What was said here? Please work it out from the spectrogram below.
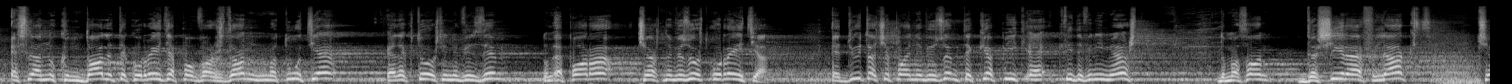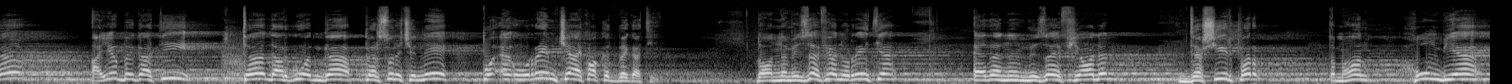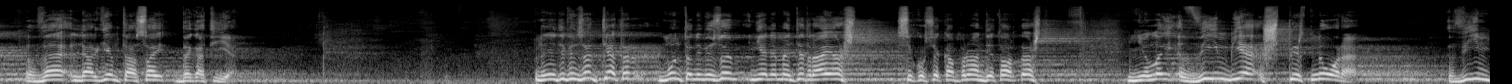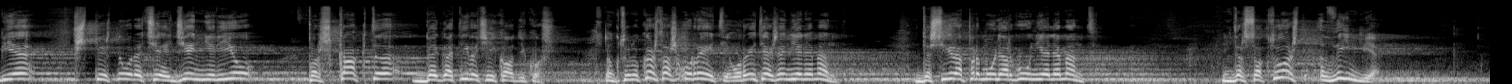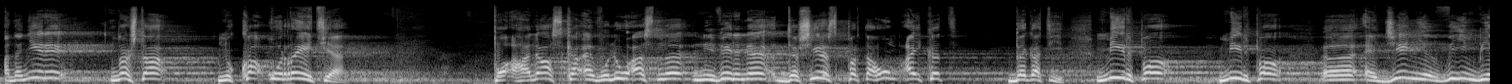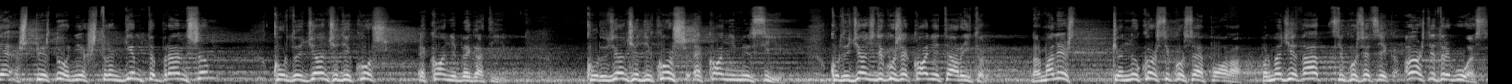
e cila nuk ndalet tek urrejtja, po vazhdon më tutje, edhe këtu është një nënvizim, e para që është nënvizuar është urrejtja. E dyta që po e nënvizojmë te kjo pikë e këtij definimi është, domethënë dëshira e flaktë që ajo begati të largohet nga personi që ne po e urrejmë që e ka këtë begati. Do nënvizoj fjalën urrejtje edhe nënvizoj fjalën dëshirë për domethënë humbje dhe largim të asaj begatie. Në një definicion tjetër mund të nënvizojmë një element tjetër, ai është, sikurse kanë përmend dijetarët është një lloj dhimbje shpirtërore. Dhimbje shpirtërore që e ndjen njeriu për shkak të begative që i ka dikush. Në këtu nuk është as urrejtje, urrejtje është një element. Dëshira për mu largu një element. Ndërsa këtu është dhimbje. Andaj njeri ndoshta nuk ka urrejtje, po hala s'ka evolu as në nivelin e dëshirës për ta humbë ai këtë begati. Mirëpo, mirëpo, e gjen një dhimbje shpirtnor, një shtrëngim të brendshëm, kur dëgjon që dikush e ka një begati, kur dëgjon që dikush e ka një mirësi, kur dëgjon që dikush e ka një të arritur. Normalisht, kjo nuk është sikurse e para, por megjithatë, sikurse e cekëm, është një tregues.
